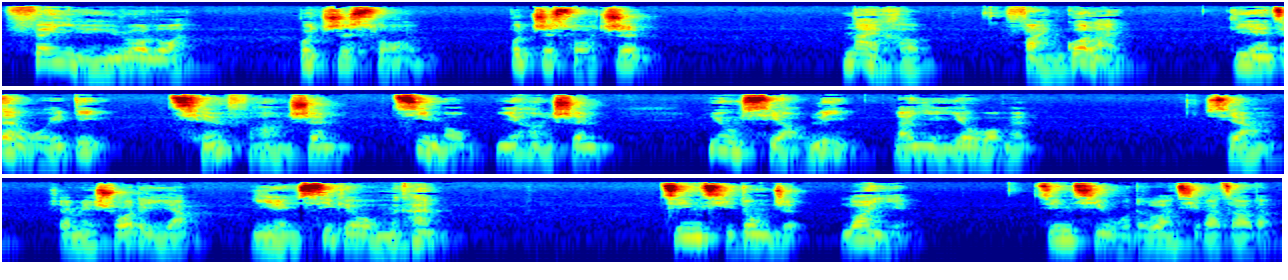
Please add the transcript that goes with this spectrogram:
纷纭若乱，不知所不知所知，奈何？反过来，敌人在围地，潜伏很深，计谋也很深，用小利来引诱我们，像上面说的一样，演戏给我们看。惊奇动者乱演，惊奇舞的乱七八糟的，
